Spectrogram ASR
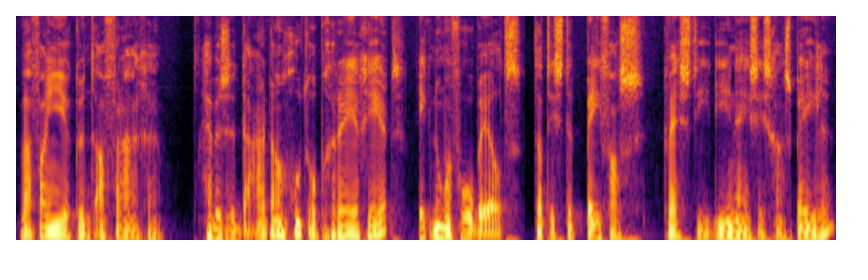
Waarvan je je kunt afvragen: hebben ze daar dan goed op gereageerd? Ik noem een voorbeeld: dat is de PFAS kwestie die ineens is gaan spelen.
